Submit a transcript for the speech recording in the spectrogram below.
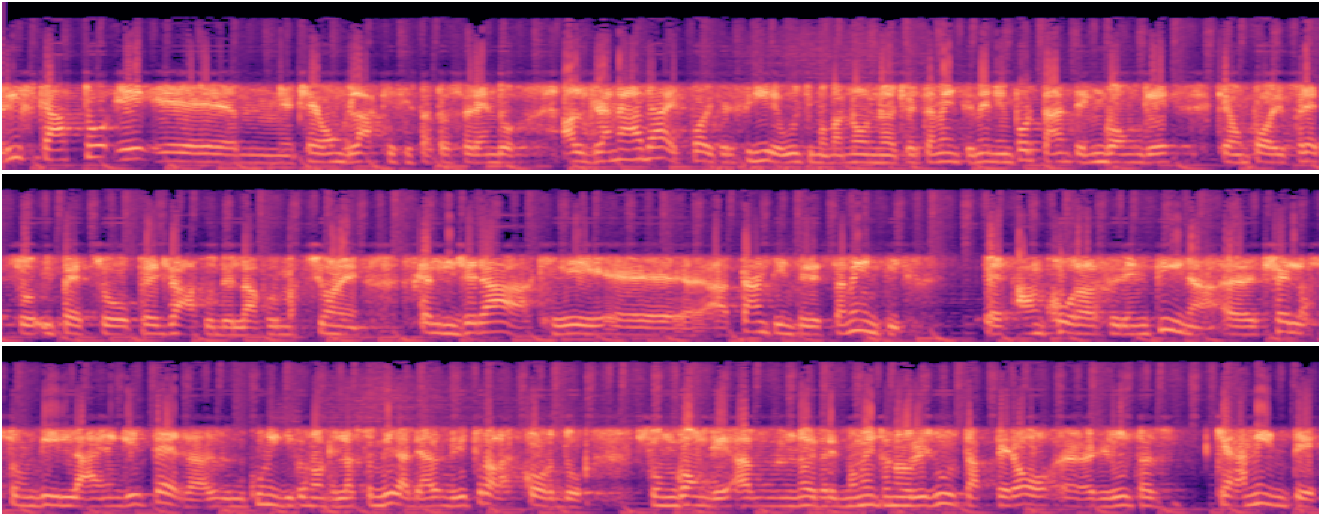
riscatto e ehm, c'è Ongla che si sta trasferendo al Granada e poi per finire ultimo ma non certamente meno importante Ngonghe che è un po' il, prezzo, il pezzo pregiato della formazione scaligera che eh, ha tanti interessamenti eh, ancora la Fiorentina, eh, c'è l'Aston Villa in Inghilterra, alcuni dicono che l'Aston Villa abbia addirittura l'accordo su gong, a noi per il momento non risulta, però eh, risulta chiaramente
